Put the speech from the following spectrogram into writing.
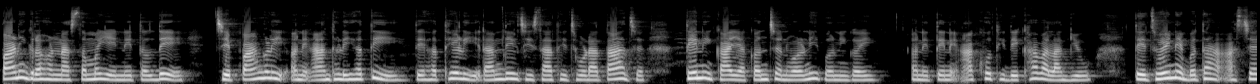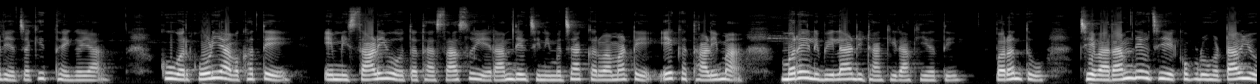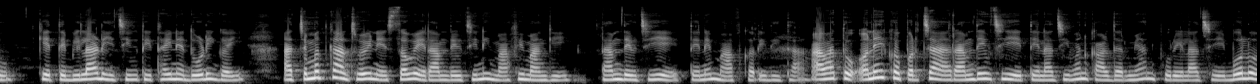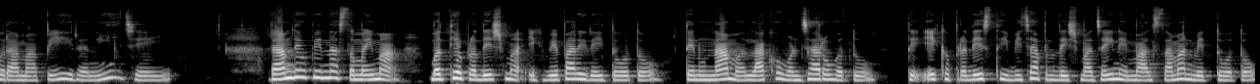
પાણી ગ્રહણના સમયે નેતલદે જે પાંગળી અને આંધળી હતી તે હથેળી રામદેવજી સાથે જોડાતા જ તેની કાયા કંચન વર્ણી બની ગઈ. અને તેને આંખોથી દેખાવા લાગ્યું. તે જોઈને બધા આશ્ચર્યચકિત થઈ ગયા. કુંવર કોળિયા વખતે એમની સાળીઓ તથા સાસુએ રામદેવજીની મજાક કરવા માટે એક થાળીમાં મરેલી બિલાડી ઢાંકી રાખી હતી. પરંતુ જેવા રામદેવજીએ કપડું હટાવ્યું કે તે બિલાડી જીવતી થઈને દોડી ગઈ. આ ચમત્કાર જોઈને સૌએ રામદેવજીની માફી માંગી. રામદેવજીએ તેને માફ કરી દીધા. આવા તો અનેક પરચા રામદેવજીએ તેના જીવનકાળ દરમિયાન પૂરેલા છે. બોલો રામા પીરની જય. રામદેવ પીરના સમયમાં મધ્યપ્રદેશમાં એક વેપારી રહેતો હતો. તેનું નામ લાખો વણઝારો હતું. તે એક પ્રદેશથી બીજા પ્રદેશમાં જઈને માલ સામાન વેચતો હતો.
